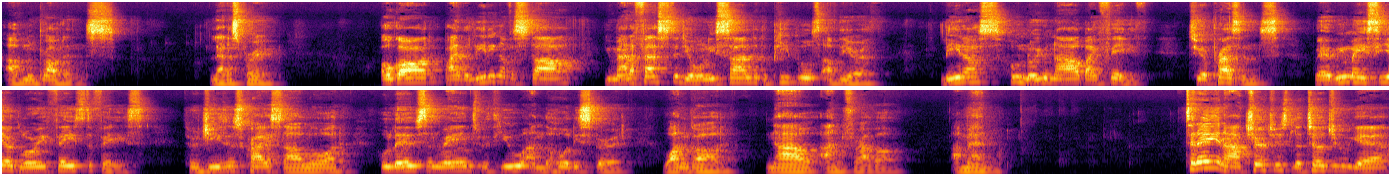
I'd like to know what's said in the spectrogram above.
of New Providence. Let us pray. O God, by the leading of a star, you manifested your only Son to the peoples of the earth. Lead us, who know you now by faith, to your presence, where we may see your glory face to face, through Jesus Christ our Lord, who lives and reigns with you and the Holy Spirit, one God, now and forever. Amen. Today, in our church's liturgical year,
